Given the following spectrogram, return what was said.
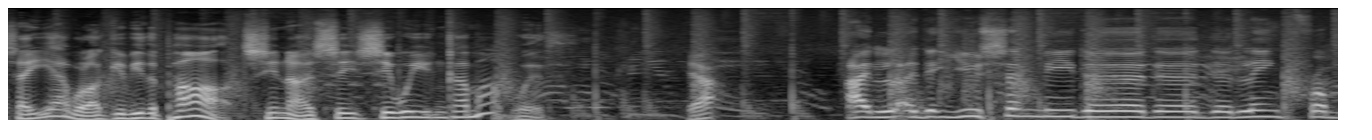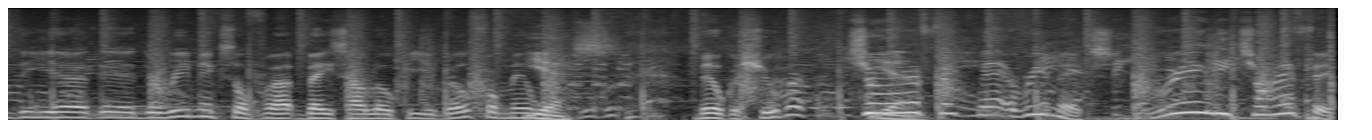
say, "Yeah, well, I'll give you the parts." You know, see see what you can come up with. Yeah. I you send me the, the, the link from the, uh, the the remix of uh, Bass How Low Can You Go from Milk Yes. and Sugar. Milk and Sugar. Terrific ma- remix. Really terrific.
